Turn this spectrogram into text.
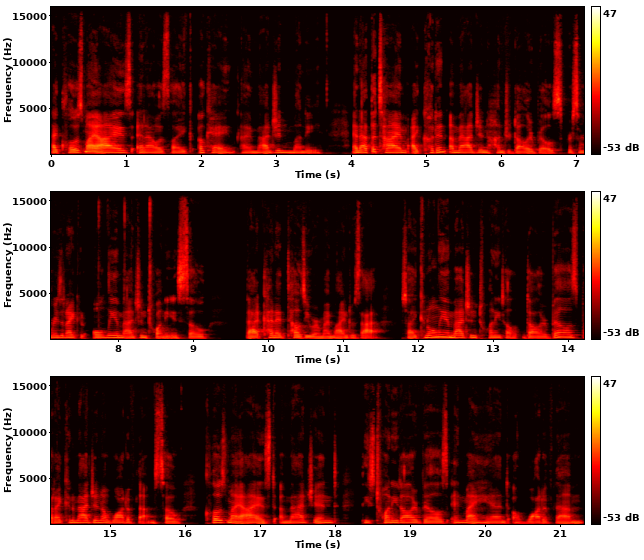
I closed my eyes and I was like, okay, I imagine money. And at the time, I couldn't imagine $100 bills. For some reason, I could only imagine 20s. So that kind of tells you where my mind was at. So I can only imagine $20 bills, but I can imagine a wad of them. So closed my eyes, imagined these $20 bills in my hand, a wad of them.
